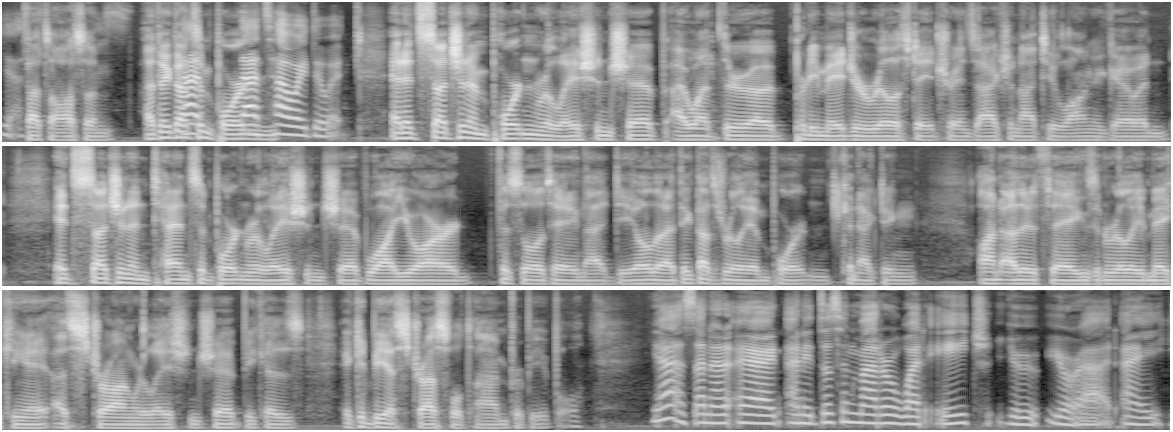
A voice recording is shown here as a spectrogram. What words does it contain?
yes. That's awesome. I think that's That- important. That's how I do it. And it's such an important relationship. I went through a pretty major real estate transaction not too long ago, and it's such an intense, important relationship while you are facilitating that deal that I think that's really important, connecting on other things and really making it a strong relationship because it could be a stressful time for people. Yes, and I, I, and it doesn't matter what age you you're at. I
